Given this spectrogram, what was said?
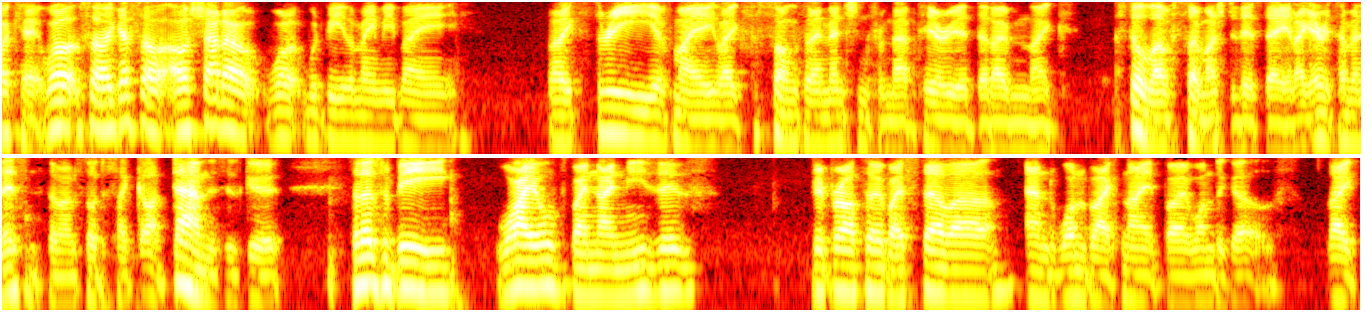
Okay, well, so I guess I'll, I'll shout out what would be maybe my like three of my like songs that I mentioned from that period that I'm like I still love so much to this day. Like every time I listen to them, I'm still just like, God damn, this is good. So those would be Wild by Nine Muses, Vibrato by Stella, and One Black Night by Wonder Girls. Like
